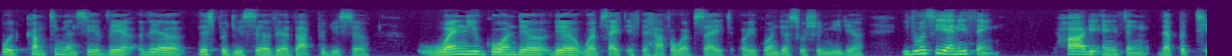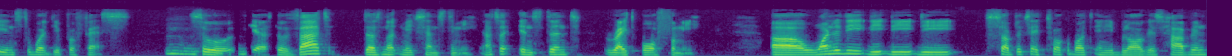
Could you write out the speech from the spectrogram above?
would come to me and say they're they're this producer, they're that producer, when you go on their, their website, if they have a website, or you go on their social media, you don't see anything, hardly anything that pertains to what they profess. Mm-hmm. So, yeah, so that does not make sense to me. That's an instant write off for me. Uh, one of the, the, the, the subjects I talk about in the blog is having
